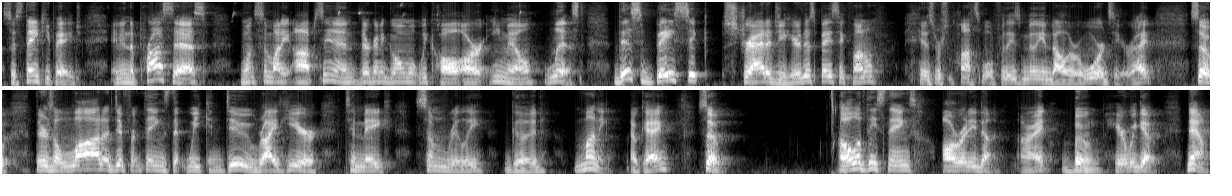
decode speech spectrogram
So it's thank you page. And in the process, once somebody opts in, they're going to go on what we call our email list. This basic strategy here, this basic funnel, is responsible for these million dollar awards here, right? So there's a lot of different things that we can do right here to make some really good money, okay? So all of these things already done, all right? Boom, here we go. Now,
